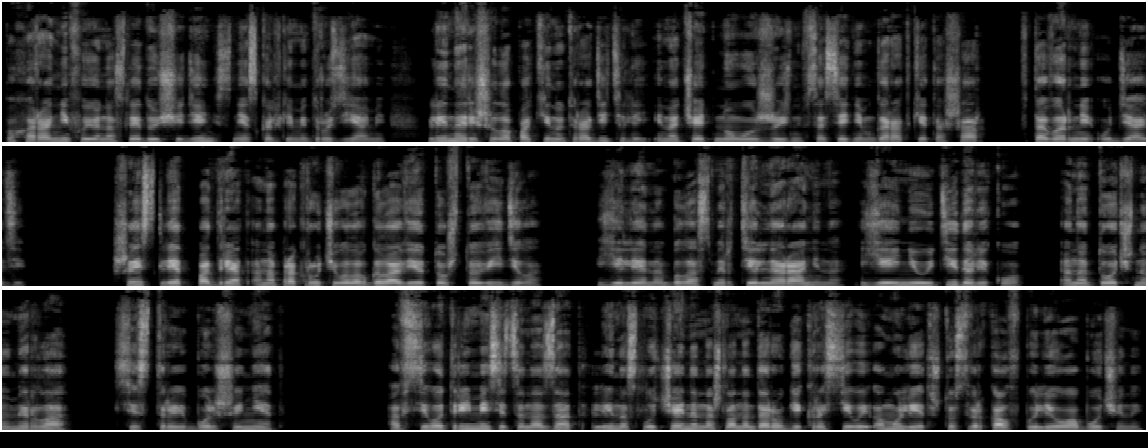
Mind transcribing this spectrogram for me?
Похоронив ее на следующий день с несколькими друзьями, Лина решила покинуть родителей и начать новую жизнь в соседнем городке Ташар в таверне у дяди. Шесть лет подряд она прокручивала в голове то, что видела. Елена была смертельно ранена, ей не уйти далеко, она точно умерла, сестры больше нет. А всего три месяца назад Лина случайно нашла на дороге красивый амулет, что сверкал в пыли у обочины.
